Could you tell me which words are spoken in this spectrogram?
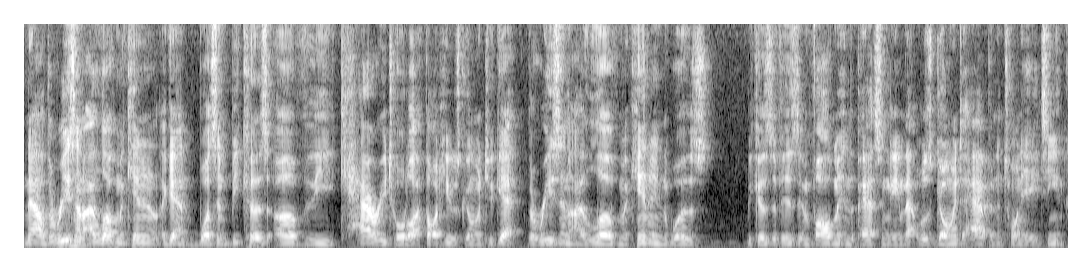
Now, the reason I love McKinnon, again, wasn't because of the carry total I thought he was going to get. The reason I love McKinnon was because of his involvement in the passing game that was going to happen in 2018.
